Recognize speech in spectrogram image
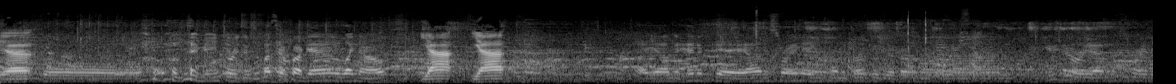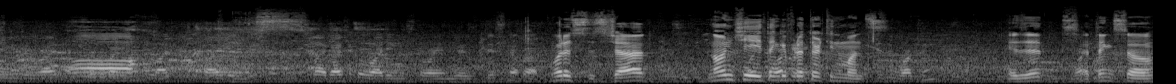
Yeah. っと Let me introduce myself again right now Yeah. Yeah. I am Henke I'm training from Tokyo Japan usually I'm training to ride Oh. my bicycle riding is going with this tablet What is this, Chad? Nonchi, thank you for the 13 months. is it working? Is it? I think so.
